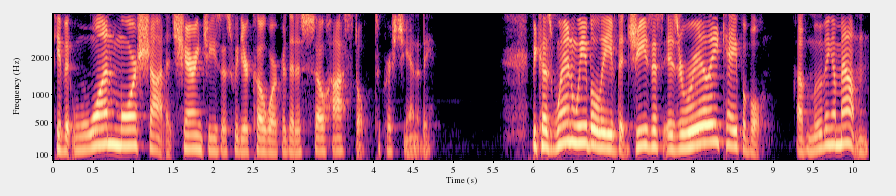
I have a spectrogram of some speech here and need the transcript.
give it one more shot at sharing Jesus with your coworker that is so hostile to Christianity. Because when we believe that Jesus is really capable of moving a mountain,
